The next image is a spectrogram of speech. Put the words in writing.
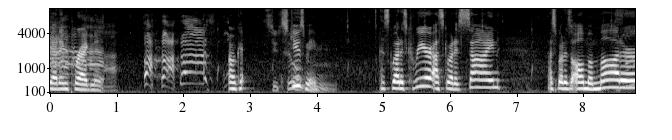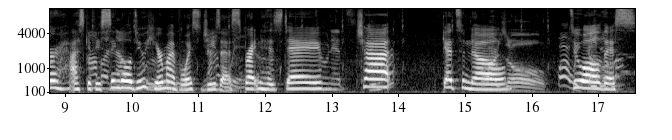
getting pregnant. Okay. Excuse me. Ask about his career, ask about his sign, ask about his alma mater, ask if he's single. Do you hear my voice? Jesus. Brighten his day. Chat. Get to know. Do all this.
